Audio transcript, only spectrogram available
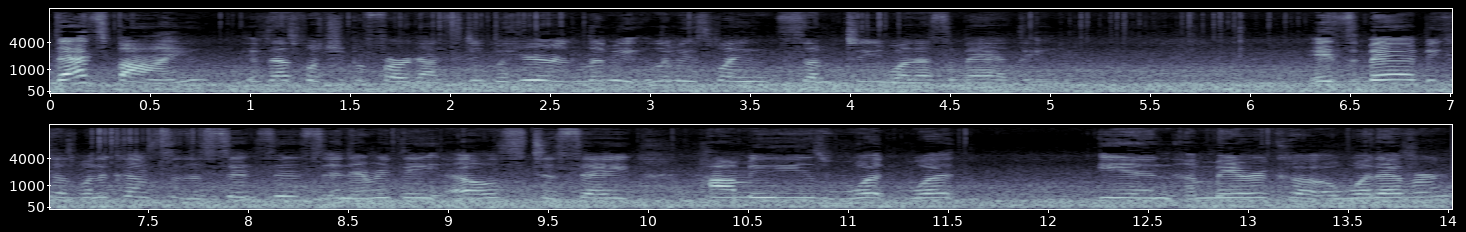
That's fine if that's what you prefer not to do. But here, let me let me explain something to you why that's a bad thing it's bad because when it comes to the census and everything else to say how many is what what in America or whatever,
